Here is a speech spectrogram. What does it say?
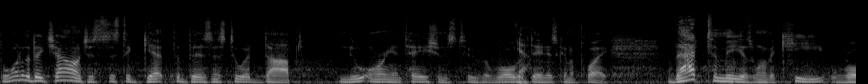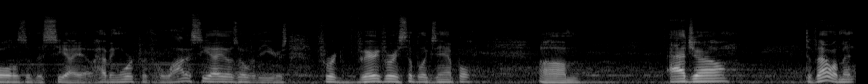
But one of the big challenges is to get the business to adopt new orientations to the role yeah. that data is going to play. That to me is one of the key roles of the CIO. Having worked with a lot of CIOs over the years, for a very, very simple example, um, agile development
